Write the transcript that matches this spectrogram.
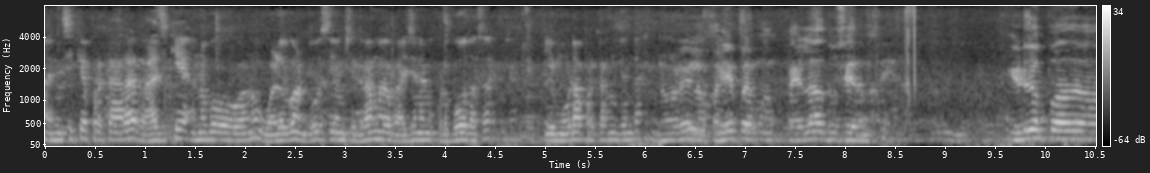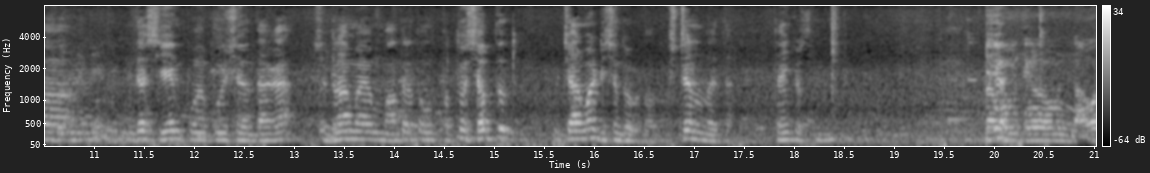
ಅನಿಸಿಕೆ ಪ್ರಕಾರ ರಾಜಕೀಯ ಅನುಭವವನ್ನು ಒಳಗೊಂಡು ಸಿ ಎಂ ಸಿದ್ದರಾಮಯ್ಯ ಅವರು ರಾಜೀನಾಮೆ ಕೊಡ್ಬೋದಾ ಸರ್? ಈ ಮೂಡಾ ಪ್ರಕರಣದಿಂದ? ನೋಡ್ರಿ ನಾವು ಪದೇ ಪೈಲಾ ದಿವಸ ಯಡಿಯೂರಪ್ಪ ಇದೇ ಸಿ ಎಂ ಪೊಸಿಷನ್ ಇದ್ದಾಗ ಸಿದ್ದರಾಮಯ್ಯ ಮಾತಾಡ್ತಾ ಒಂದು ಪತ್ತು ಶಬ್ದ ವಿಚಾರ ಮಾಡಿ ಡಿಸಿಷನ್ ತಗೋಬೇಕು ಅಷ್ಟೇ ನನ್ನ ಥ್ಯಾಂಕ್ ಯು ಸರ್ ನಾವು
